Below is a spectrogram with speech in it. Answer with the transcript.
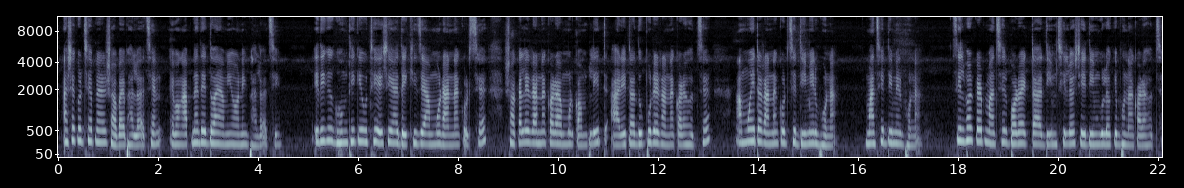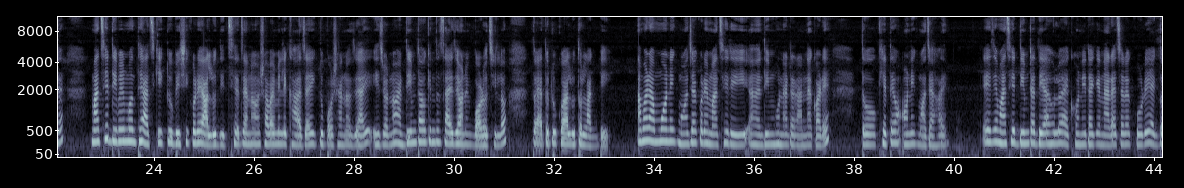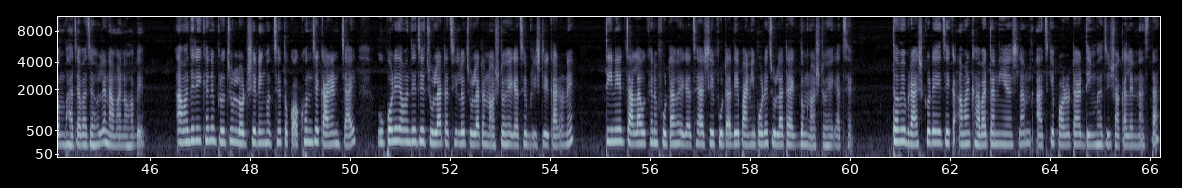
আশা করছি আপনারা সবাই ভালো আছেন এবং আপনাদের দোয়ায় আমিও অনেক ভালো আছি। এদিকে ঘুম থেকে উঠে এসে দেখি যে আম্মু রান্না করছে। সকালের রান্না করা আম্মুর কমপ্লিট আর এটা দুপুরের রান্না করা হচ্ছে। আম্মু এটা রান্না করছে ডিমের ভোনা, মাছের ডিমের ভোনা। সিলভার কার্প মাছের বড় একটা ডিম ছিল, সেই ডিমগুলোকে ভুনা করা হচ্ছে। মাছের ডিমের মধ্যে আজকে একটু বেশি করে আলু দিচ্ছে, যেন সবাই মিলে খাওয়া যায়, একটু পোষানো যায় এই জন্য আর ডিমটাও কিন্তু সাইজে অনেক বড় ছিল, তো এতটুকু আলু তো লাগবেই। আমার আম্মু অনেক মজা করে মাছের এই ডিম ভুনাটা রান্না করে, তো খেতেও অনেক মজা হয়। এই যে মাছের ডিমটা দেয়া হলো, এখন এটাকে নাড়াচাড়া করে একদম ভাজা ভাজা হলে নামানো হবে। আমাদের এখানে প্রচুর লোডশেডিং হচ্ছে, তো কখন যে কারেন্ট যায় উপরে আমাদের যে চুলাটা ছিল, চুলাটা নষ্ট হয়ে গেছে বৃষ্টির কারণে। টিনের চালা ওখানে ফুটা হয়ে গেছে আর সেই ফুটা দিয়ে পানি পড়ে চুলাটা একদম নষ্ট হয়ে গেছে। তো আমি ব্রাশ করে যে আমার খাবারটা নিয়ে আসলাম। আজকে পরোটা আর ডিম ভাজি সকালের নাস্তা।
